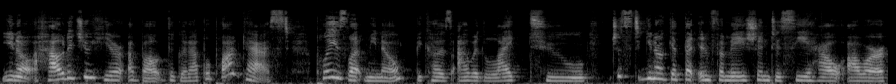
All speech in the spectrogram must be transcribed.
You know, how did you hear about the Good Apple podcast? Please let me know because I would like to just, you know, get that information to see how our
